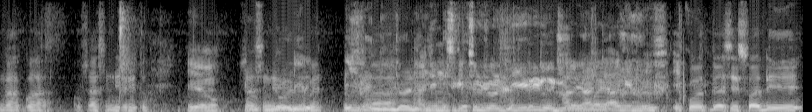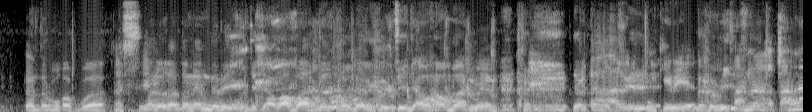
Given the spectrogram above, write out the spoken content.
enggak gue usaha sendiri tuh iya emang sendiri Jual diri. Iya jual diri. anjing masih kecil jual diri lu gila bayangin lu. Ikut beasiswa di kantor bokap gue asik. Padahal kan tuh nem dari kunci jawaban tetap dari kunci jawaban men. Ya kita nggak bisa dipungkiri ya. karena karena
